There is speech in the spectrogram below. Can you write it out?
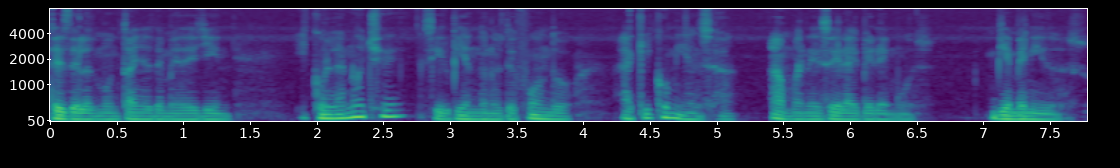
desde las montañas de Medellín y con la noche sirviéndonos de fondo, aquí comienza Amanecer ahí veremos. Bienvenidos.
